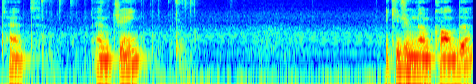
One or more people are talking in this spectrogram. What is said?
Ted and Jane. İki cümlem kaldı.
